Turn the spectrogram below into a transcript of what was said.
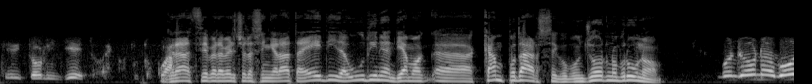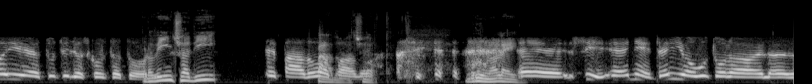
che ritorni indietro. Ecco, tutto qua. Grazie per avercela segnalata Edi da Udine, andiamo a, a Campo d'Arsego, buongiorno Bruno. Buongiorno a voi e a tutti gli ascoltatori. Provincia di? E Padova, Padova, Padova. Certo. Bruno, lei? Eh, sì, eh, niente, io ho avuto la, la,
